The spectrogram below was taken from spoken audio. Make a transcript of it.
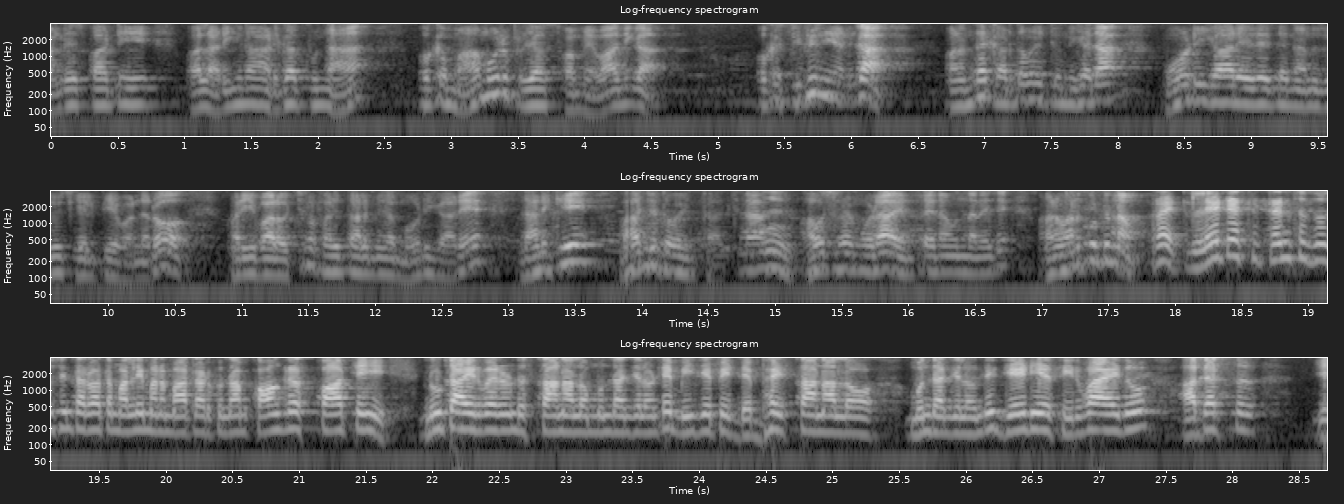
Congress party వాళ్ళు అడిగినా అడగకున్నా ఒక మామూలు ప్రజాస్వామ్యవాదిగా ఒక సివిలియన్గా మనందరికి అర్థమవుతుంది కదా మోడీ గారు ఏదైతే నన్ను చూసి గెలిపియమన్నారో మరి ఇవాళ వచ్చిన ఫలితాల మీద మోడీ గారే దానికి బాధ్యత వహించాల్సిన అవసరం కూడా ఎంతైనా ఉందనేది మనం అనుకుంటున్నాం. రైట్ లేటెస్ట్ ట్రెండ్స్ చూసిన తర్వాత మళ్ళీ మనం మాట్లాడుకుందాం. కాంగ్రెస్ పార్టీ నూట ఇరవై రెండు స్థానాల్లో ముందంజలో ఉంటే బీజేపీ డెబ్బై స్థానాల్లో ముందంజలో ఉంది. జేడీఎస్ ఇరవై ఐదు అదర్స్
